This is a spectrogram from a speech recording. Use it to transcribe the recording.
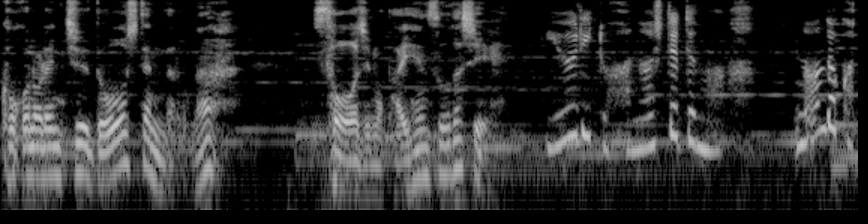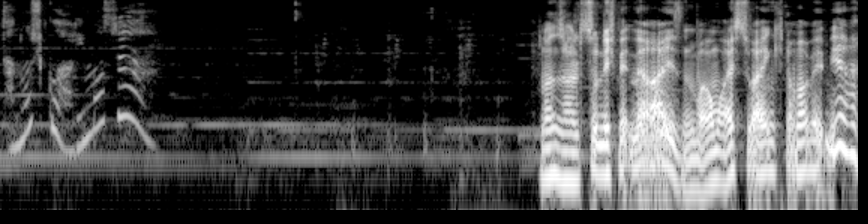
ここの連中どうしてんだろうな掃除も大変そうだしユーリと話しててもなんだか楽しくありません Dann sollst du nicht mit mir reisen. Warum reist du eigentlich noch mal mit mir?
